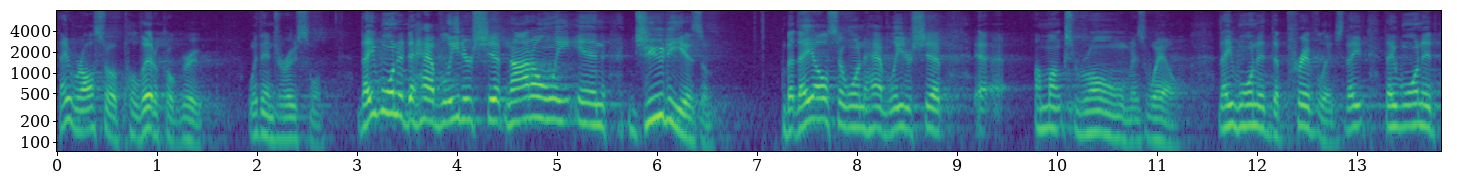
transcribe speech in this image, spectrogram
they were also a political group within Jerusalem. They wanted to have leadership not only in Judaism, but they also wanted to have leadership uh, amongst Rome as well. They wanted the privilege, they, they wanted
